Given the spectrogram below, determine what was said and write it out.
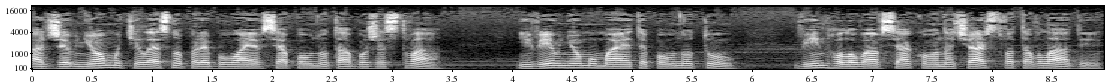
Адже в ньому тілесно перебуває вся повнота божества, і ви в ньому маєте повноту. Він голова всякого начальства та влади.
